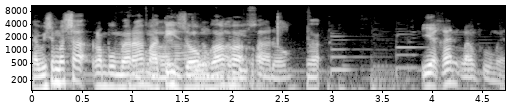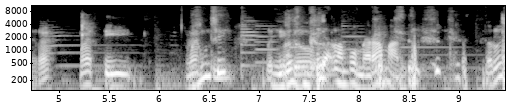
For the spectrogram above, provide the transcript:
Nggak bisa masa lampu merah Enggak, mati zong enggak enggak kok. bisa dong. Iya kan lampu merah mati. Namun sih? Berarti Enggak. Iya, lampu merah mati. Terus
